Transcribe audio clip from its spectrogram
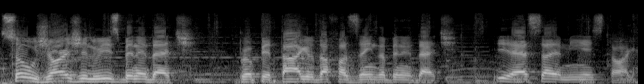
Sou Jorge Luiz Benedetti, proprietário da Fazenda Benedetti. E essa é a minha história.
